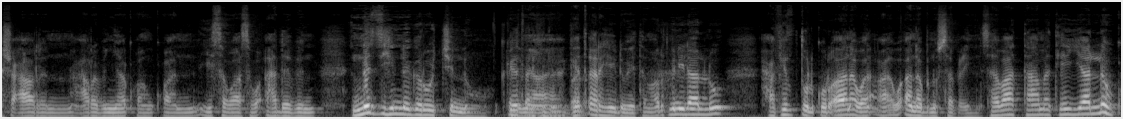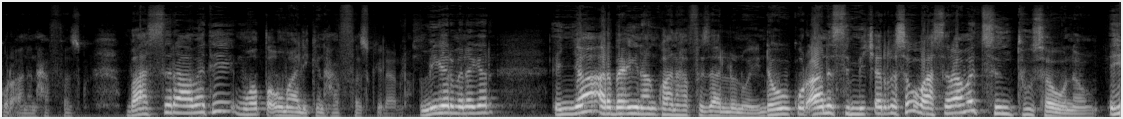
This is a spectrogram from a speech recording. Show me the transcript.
አሽዓርን፣ አረብኛ ቋንቋን፣ የሰዋሰው አደብን እነዚህን ነገሮችን ነው ገጠር ሄደው የተማሩት። ምን ይላሉ? ሐፊዝቱ ልቁርአን ወአነ ብኑ ሰብዒን ሰባት ዓመቴ እያለሁ ቁርአንን ሐፈዝኩ፣ በአስር ዓመቴ ሙወጠኡ ማሊክን ሐፈዝኩ ይላሉ። የሚገርም ነገር እኛ አርበዒና እንኳን ሐፍዛለን ወይ እንደው ቁርአንስ የሚጨርሰው በአስር ዓመት ስንቱ ሰው ነው? ይሄ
